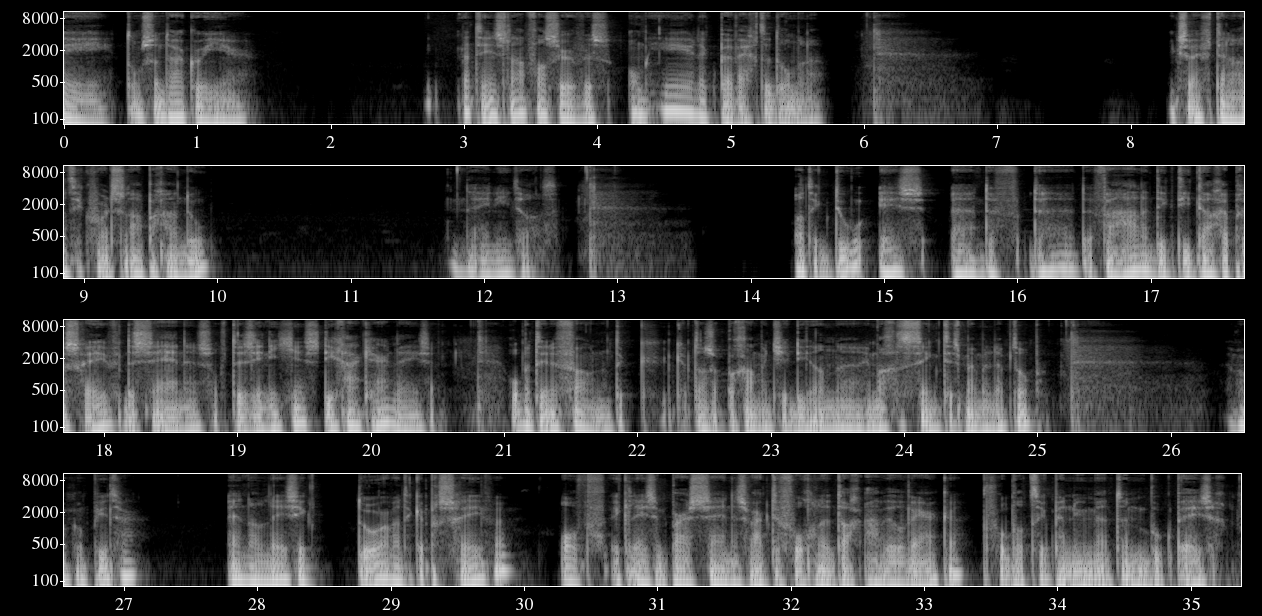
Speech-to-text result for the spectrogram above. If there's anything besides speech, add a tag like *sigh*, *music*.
Hey, Thomson Darko hier. Met de inslaapvalservice om heerlijk bij weg te donderen. Ik zal je vertellen wat ik voor het slapen gaan doen. Nee, niet dat. Wat ik doe is uh, de, de, de verhalen die ik die dag heb geschreven, de scènes of de zinnetjes, die ga ik herlezen. Op mijn telefoon. Want ik, ik heb dan zo'n programmaatje die dan uh, helemaal gesynct is met mijn laptop. En mijn computer. En dan lees ik door wat ik heb geschreven. Of ik lees een paar scènes waar ik de volgende dag aan wil werken. Bijvoorbeeld, ik ben nu met een boek bezig.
